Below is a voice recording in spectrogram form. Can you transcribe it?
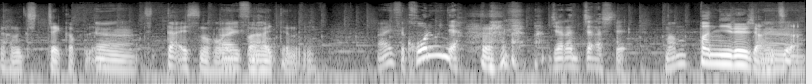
あのちっちゃいカップで、ょうん。絶対アイスの方がいっぱい入ってるのに。アイス氷もいいんだよ。ジャラジャラして。満帆に入れるじゃんあいつら、うん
